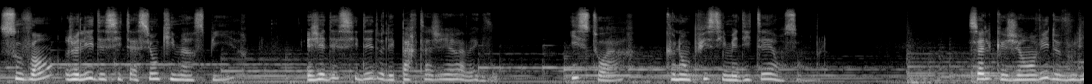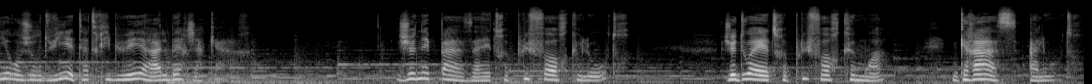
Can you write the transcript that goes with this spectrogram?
Souvent, je lis des citations qui m'inspirent et j'ai décidé de les partager avec vous, histoire que l'on puisse y méditer ensemble. Celle que j'ai envie de vous lire aujourd'hui est attribuée à Albert Jacquard. Je n'ai pas à être plus fort que l'autre, je dois être plus fort que moi, grâce à l'autre.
